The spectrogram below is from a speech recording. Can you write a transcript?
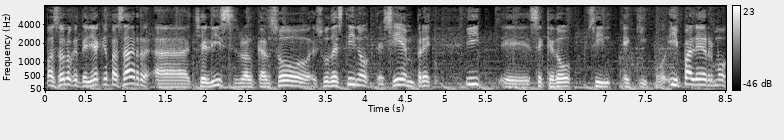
pasó lo que tenía que pasar. A Chelis lo alcanzó su destino de siempre y eh, se quedó sin equipo. Y Palermo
